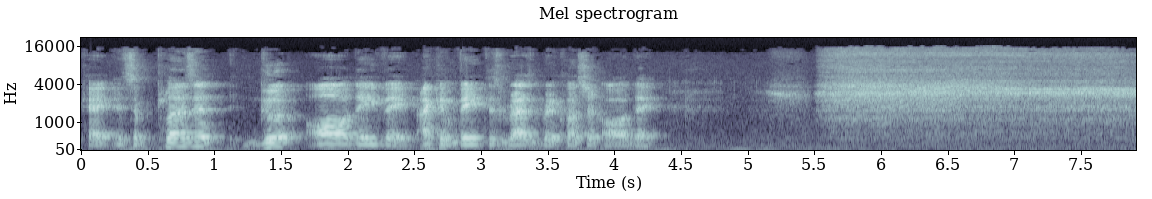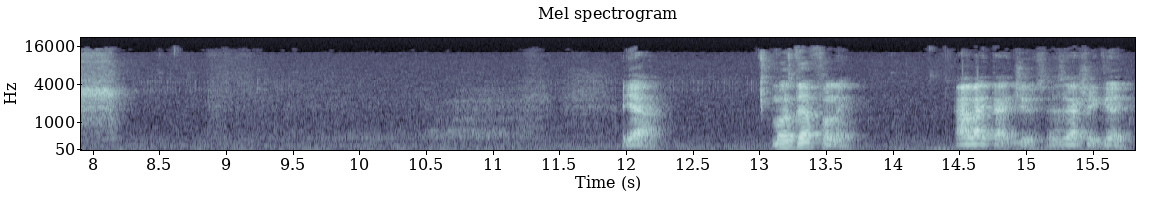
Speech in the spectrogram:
okay? It's a pleasant, good all day vape. I can vape this raspberry cluster all day. Yeah, most definitely. I like that juice. It's actually good.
